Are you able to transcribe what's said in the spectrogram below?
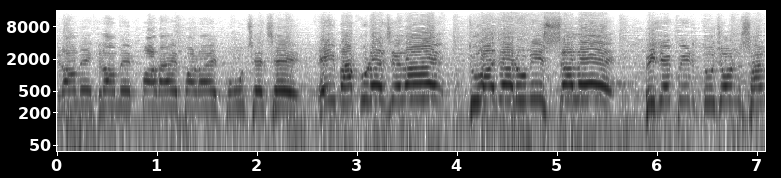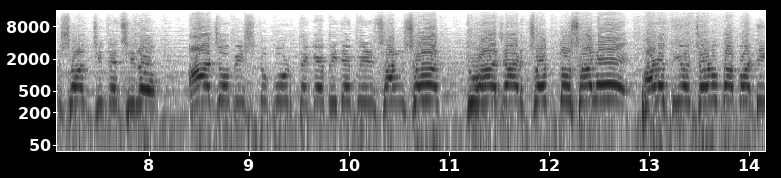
গ্রামে গ্রামে, পাড়ায় পাড়ায় পৌঁছেছে। এই বাঁকুড়া জেলায় দু হাজার উনিশ সালে বিজেপির দুজন সাংসদ জিতেছিল। আজও বিষ্ণুপুর থেকে বিজেপির সাংসদ। দু হাজার চোদ্দ সালে ভারতীয় জনতা পার্টি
